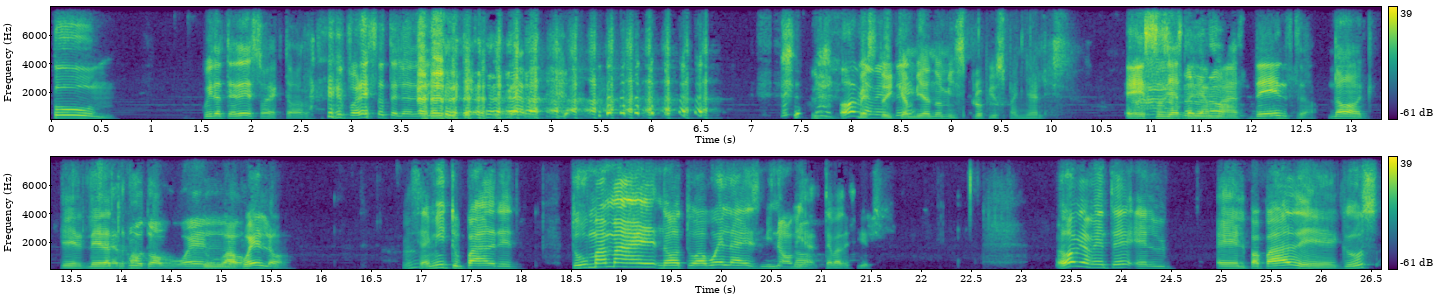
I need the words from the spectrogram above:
¡Pum! Cuídate de eso, Héctor. Por eso te lo digo. Me estoy cambiando mis propios pañales. Eso ya estaría más denso. No, él era tu, como tu abuelo. Tu abuelo. ¿Ah? a mí tu padre, tu mamá, no, tu abuela es mi novia, te va a decir. Obviamente, el, el papá de Gus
